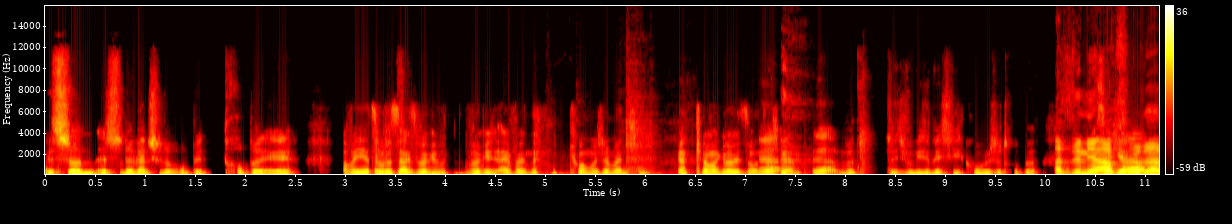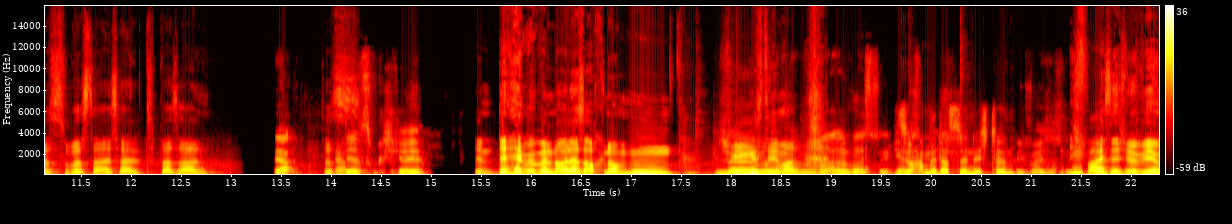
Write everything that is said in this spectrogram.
Ist schon, ist schon eine ganz schöne Rumpeltruppe, ey. Aber jetzt, wo du das- sagst, wirklich, wirklich einfach komische Menschen. Kann, kann man, glaube ich, so Ja, unterschreiben. ja, wirklich, wirklich eine richtig komische Truppe. also den Was ja ja- Superstar ist halt Basal. Ja, Das, der ist wirklich geil. den, den hätten wir bei den Oilers auch genommen. Hm, schwieriges Na, Thema. War, war da was? Ich Wieso haben wir nicht. das denn nicht, Tim? Ich weiß es nicht. Ich weiß nicht, wir, wir,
